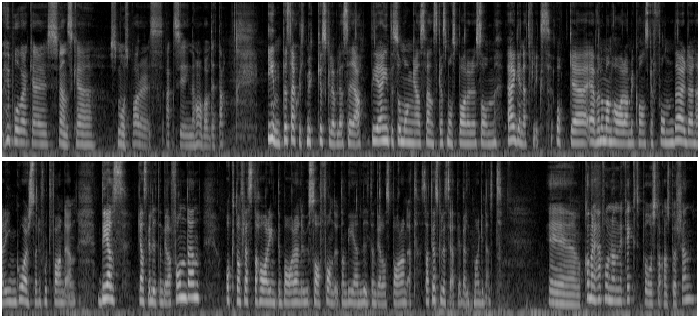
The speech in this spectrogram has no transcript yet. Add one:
Hur påverkar svenska småsparares aktieinnehav av detta? Inte särskilt mycket skulle jag vilja säga. Det är inte så många svenska småsparare som äger Netflix och eh, även om man har amerikanska fonder där den här ingår så är det fortfarande en dels ganska liten del av fonden och de flesta har inte bara en USA-fond utan det är en liten del av sparandet. Så att jag skulle säga att det är väldigt marginellt. Eh, kommer det här få någon effekt på Stockholmsbörsen?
